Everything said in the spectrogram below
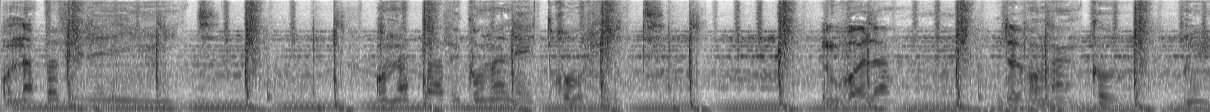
On n'a pas vu les limites. On n'a pas vu qu'on allait trop vite. Nous voilà devant l'inconnu.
